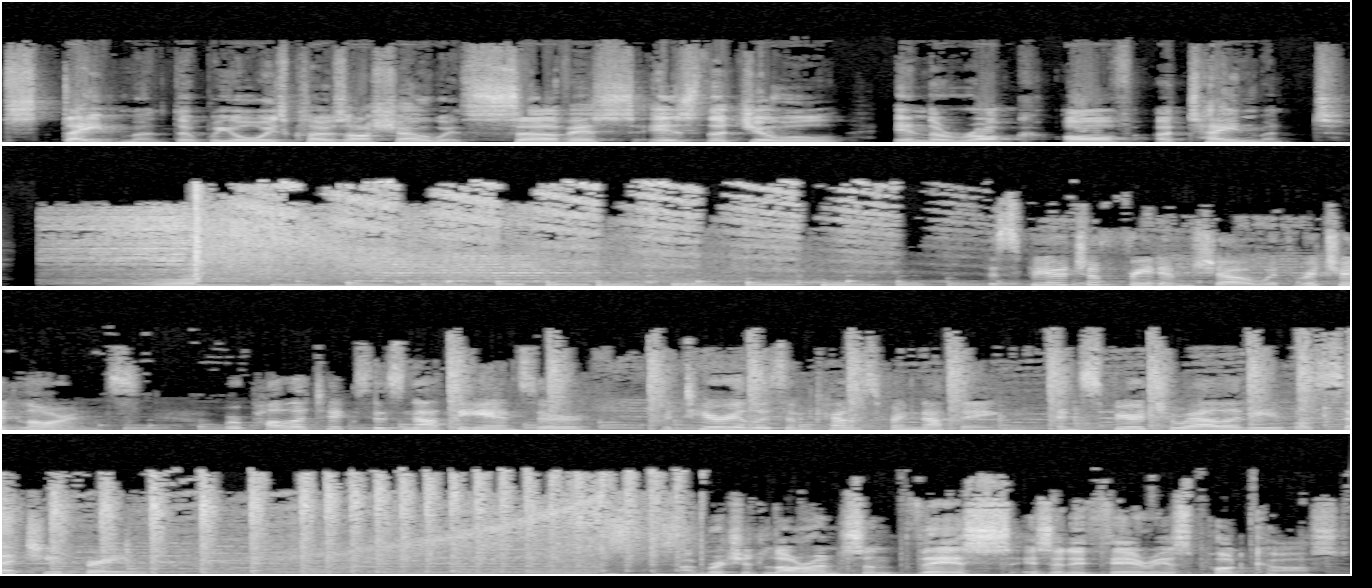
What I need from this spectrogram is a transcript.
statement that we always close our show with service is the jewel in the rock of attainment. The Spiritual Freedom Show with Richard Lawrence where politics is not the answer, materialism counts for nothing, and spirituality will set you free. I'm Richard Lawrence, and this is an Aetherius podcast.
